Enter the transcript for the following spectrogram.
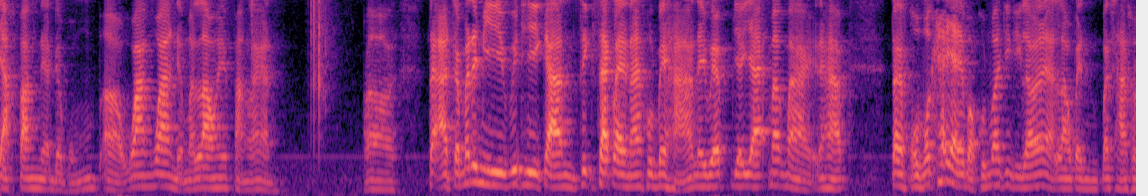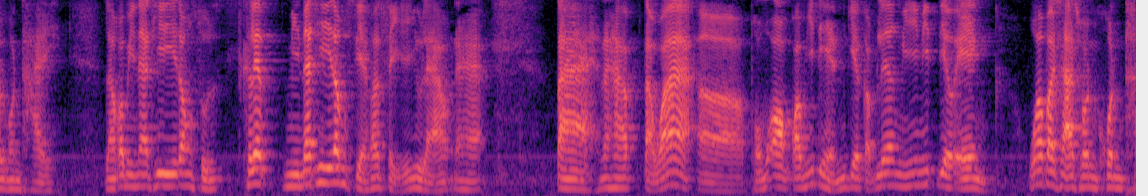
อยากฟังเนี่ยเดี๋ยวผมว่างๆเดี๋ยวมาเล่าให้ฟังแล้วกันแต่อาจจะไม่ได้มีวิธีการซิกแซกอะไรนะ คุณไปหาในเว็บเยอะแยะมากมายนะครับ แต่ผมก็แค่อยากจะบอกคุณว่าจริงๆแล้วเนี่ยเราเป็นประชาชนคนไทย เราก็มีหน้าที่ที่ต้องสูญเขาเรียกมีหน้าที่ที่ต้องเสียภาษีอยู่แล้วนะฮะแต่นะครับแต่ว่าผมออกความคิดเห็นเกี่ยวกับเรื่องนี้นิดเดียวเอง ว่าประชาชนคนไท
